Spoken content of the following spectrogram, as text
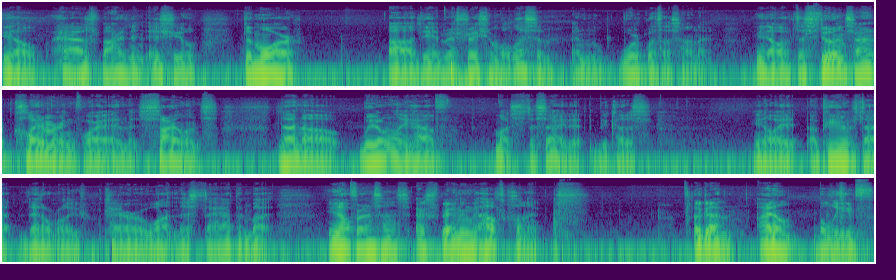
you know, has behind an issue, the more uh, the administration will listen and work with us on it. You know, if the students aren't clamoring for it and it's silence, then uh, we don't really have much to say because, you know, it appears that they don't really care or want this to happen. But, you know, for instance, expanding the health clinic. Again, I don't believe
